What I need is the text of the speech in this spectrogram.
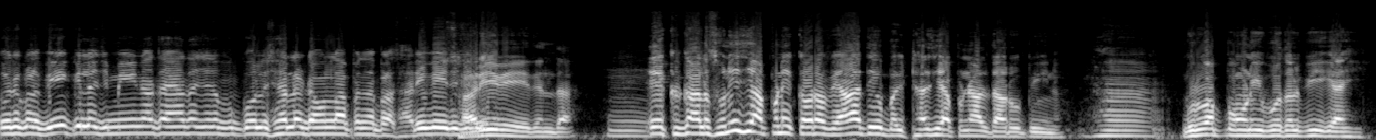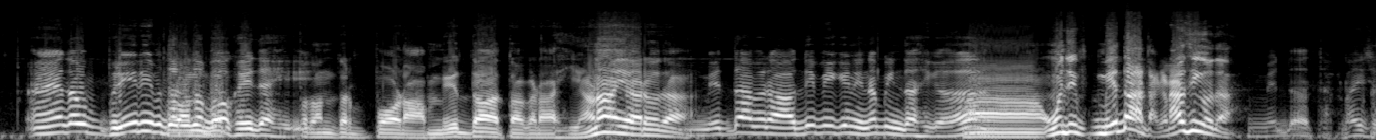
ਉਹਦੇ ਕੋਲ 20 ਕਿੱਲੇ ਜ਼ਮੀਨ ਆ ਤਾਂ ਐਂ ਤਾਂ ਜਦੋਂ ਗੁੱਲ ਛੱਲ ਡਾਉਣ ਲੱਗ ਪੈਂਦਾ ਭਲਾ ਸਾਰੀ ਵੇਚ ਸਾਰੀ ਵੇਚ ਦਿੰਦਾ। ਇੱਕ ਗੱਲ ਸੁਣੀ ਸੀ ਆਪਣੇ ਇੱਕ ਵਾਰ ਵਿਆਹ ਤੇ ਉਹ ਬੈਠਾ ਸੀ ਆਪਣੇ ਨਾਲ ਦਾਰੂ ਪੀਣ। ਹਾਂ। ਗੁਰੂਆ ਪੌਣੀ ਬੋਤਲ ਪੀ ਗਿਆ ਸੀ। ਐਂ ਤਾਂ ਫਰੀ ਦੀ ਬਦਲ ਤਾਂ ਬਹੁਤ ਖੇਦਾ ਸੀ। ਪਤੰਦਰ ਬੜਾ ਮੇਦਾ ਤਗੜਾ ਸੀ ਹਨਾ ਯਾਰ ਉਹਦਾ? ਮੇਦਾ ਫਿਰ ਆਪ ਦੀ ਪੀ ਕੇ ਨਹੀਂ ਨਾ ਪੀਂਦਾ ਸੀਗਾ। ਹਾਂ ਉਂਝ ਮੇਦਾ ਤਗੜਾ ਸੀ ਉਹਦਾ। ਮੇਦਾ ਤਕੜਾ ਹੀ ਸੀ।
